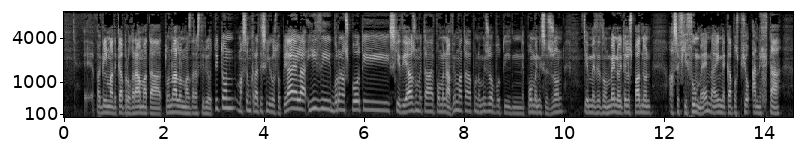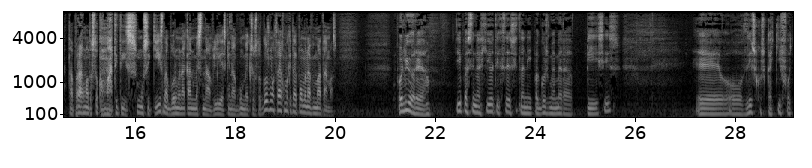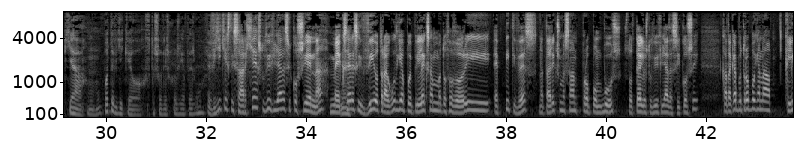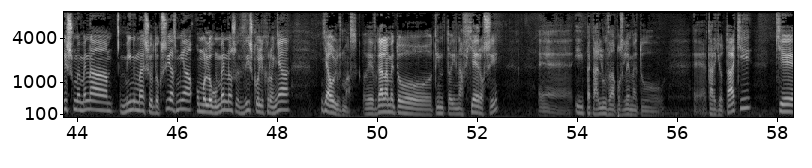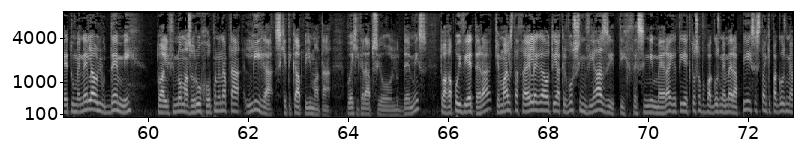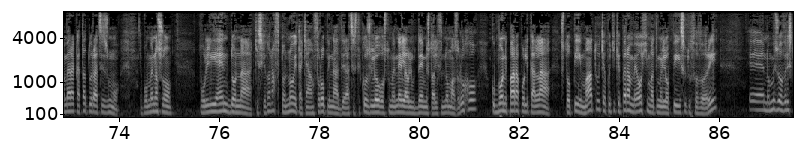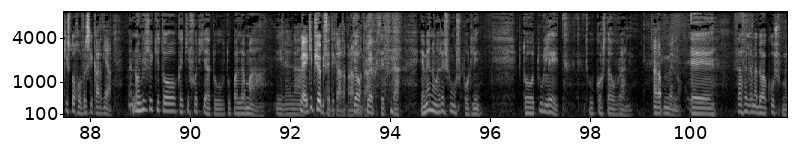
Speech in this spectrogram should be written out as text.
επαγγελματικά προγράμματα των άλλων μας δραστηριοτήτων μας έχουν κρατήσει λίγο στο πλάι αλλά ήδη μπορώ να σου πω ότι σχεδιάζουμε τα επόμενα βήματα που νομίζω από την επόμενη σεζόν και με δεδομένο ή τέλος πάντων ας ευχηθούμε να είναι κάπως πιο ανοιχτά τα πράγματα στο κομμάτι της μουσικής να μπορούμε να κάνουμε συναυλίες και να βγούμε έξω στον κόσμο θα έχουμε και τα επόμενα βήματά μας. Πολύ ωραία. Είπα στην αρχή ότι χθες ήταν η Παγκόσμια Μέρα Ποίησης ε, ο δίσκος Κακή Πότε βγήκε ο, αυτός ο δίσκος για πες μου; Βγήκε στις αρχές του 2021 με εξαίρεση δύο τραγούδια που επιλέξαμε με το Θοδωρή επίτηδες να τα ρίξουμε σαν προπομπούς στο τέλος του 2020 κατά κάποιο τρόπο για να κλείσουμε με ένα μήνυμα αισιοδοξίας, μια ομολογουμένως δύσκολη χρονιά για όλους μας. Ε, βγάλαμε το, την, την αφιέρωση ε, η πεταλούδα όπως λέμε του ε, Καριωτάκη και του Μενέλα Ολουντέμι το αληθινό μας ρούχο που είναι ένα από τα λίγα σχετικά ποίηματα που έχει γράψει ο Λουντέμις το αγαπώ ιδιαίτερα και μάλιστα θα έλεγα ότι ακριβώς συνδυάζει τη χθεσινή μέρα γιατί εκτός από Παγκόσμια Μέρα Ποίησης ήταν και Παγκόσμια Μέρα κατά του ρατσισμού. Επομένως ο πολύ έντονα και σχεδόν αυτονόητα και ανθρώπινα αντιρατσιστικός λόγος του Μενέλα Ολουντέμι στο αληθινό μας ρούχο κουμπώνει πάρα πολύ καλά στο ποίημά του και από εκεί και πέρα με όχημα τη μελοποίηση του Θοδωρή ε, νομίζω βρίσκει στόχο, βρίσκει καρδιά. Ε, νομίζω και το κακή φωτιά του, του Παλαμά είναι ένα... Ναι, εκεί πιο επιθετικά τα πράγματα. Πιο, πιο επιθετικά. Εμένα μου αρέσει όμως πολύ το Too Late του Κώστα Ουράνη. Αγαπημένο. Ε, θα ήθελα να το ακούσουμε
